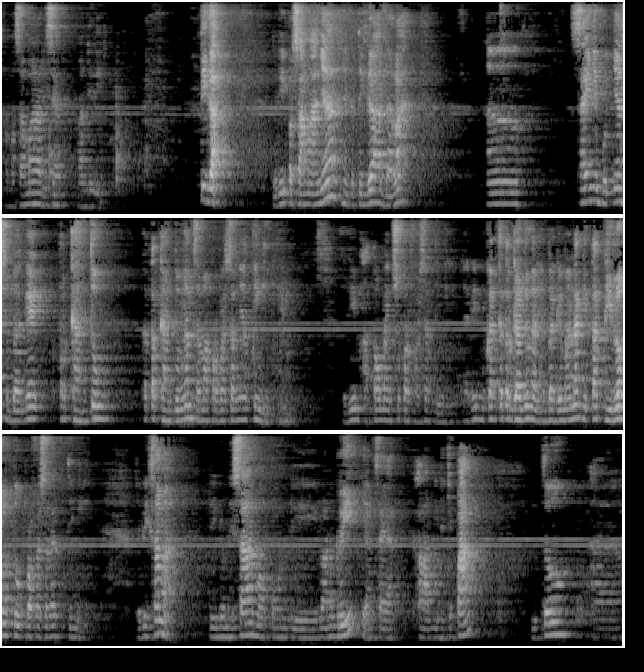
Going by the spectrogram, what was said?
sama-sama riset mandiri. Tiga, jadi persamaannya yang ketiga adalah eh, saya nyebutnya sebagai tergantung ketergantungan sama profesornya tinggi. Jadi atau main supervisor tinggi. Jadi bukan ketergantungan ya, bagaimana kita belong tuh profesornya tinggi. Jadi sama, di Indonesia maupun di luar negeri yang saya alami di Jepang itu uh,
